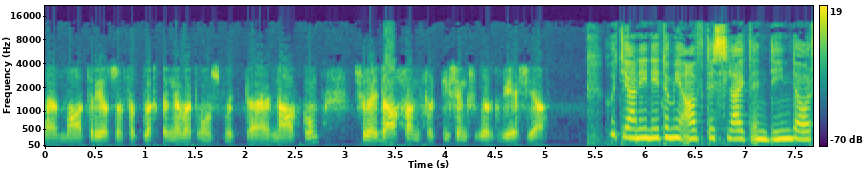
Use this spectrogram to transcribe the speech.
uh, maatreëls of verpligtinge wat ons moet uh, nakom. So daar gaan verkiesings ook wees, ja. Goed Janie, net om jy af te sluit indien daar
